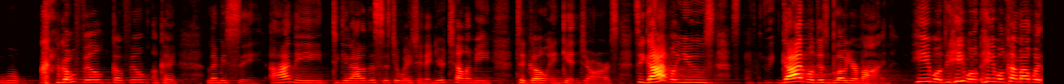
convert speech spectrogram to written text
go fill, go fill. Okay, let me see. I need to get out of this situation, and you're telling me to go and get jars. See, God will use God will just blow your mind. He will, he will, he will come up with,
